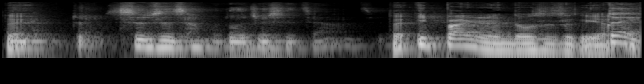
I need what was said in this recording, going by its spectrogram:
对。对，是不是差不多就是这样子？对，一般人都是这个样子。对，，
